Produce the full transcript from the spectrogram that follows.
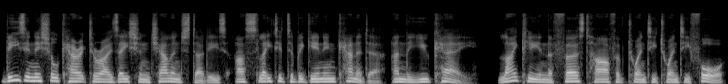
These initial characterization challenge studies are slated to begin in Canada and the UK, likely in the first half of 2024,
